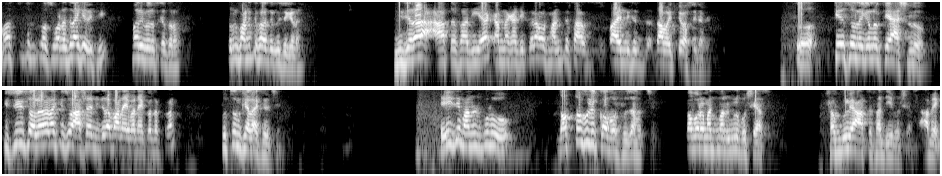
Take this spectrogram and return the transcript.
মা পাঠাতে রাখিয়ে দিতি। মারি বলিস কে তোরা? তোর পানিতে ফেলাতে গেছে কেনা নিজেরা আতেফা দিয়া কান্নাকাটি করে আবার পানিতে পায়ের নিচে দাবাইতে আসে এটাকে তো কে চলে গেল, কে আসলো? কিছুই চলে না, কিছু আসে নিজেরা বানাই বানাই কতক্ষণ? পুতুল খেলা খেলছে। এই যে মানুষগুলো দত্তগুলি কবর পূজা হচ্ছে, কবরের মধ্যে মানুষগুলো বসে আছে। সবগুলি আতফা দিয়ে বসে আছে, আবেগ।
